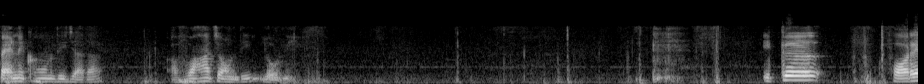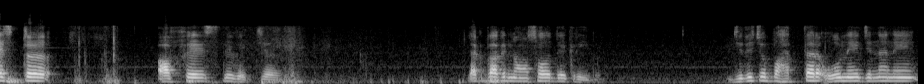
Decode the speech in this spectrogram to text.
ਪੈਨਿਕ ਹੋਣ ਦੀ ਜ਼ਿਆਦਾ, ਅਫਵਾਹਾਂ ਚ ਆਉਣ ਦੀ ਲੋੜ ਨਹੀਂ। ਇੱਕ ਫੋਰੈਸਟ ਆਫਿਸ ਦੇ ਵਿੱਚ ਲਗਭਗ 900 ਦੇ ਕਰੀਬ ਜਿਹਦੇ ਚੋਂ 72 ਉਹ ਨੇ ਜਿਨ੍ਹਾਂ ਨੇ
